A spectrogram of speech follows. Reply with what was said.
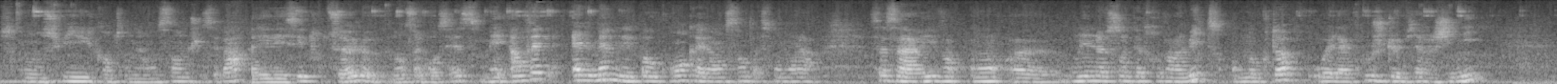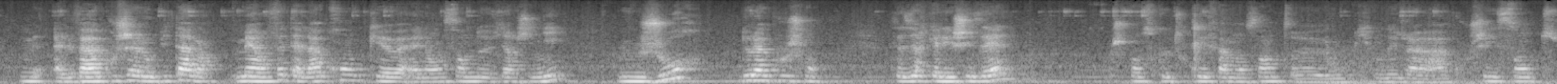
ce qu'on suit quand on est enceinte, je sais pas. Elle est laissée toute seule dans sa grossesse, mais en fait, elle-même n'est pas au courant qu'elle est enceinte à ce moment-là. Ça, ça arrive en 1988, euh, en octobre, où elle accouche de Virginie. Elle va accoucher à l'hôpital, hein. mais en fait, elle apprend qu'elle est enceinte de Virginie le jour de l'accouchement. C'est-à-dire qu'elle est chez elle, je pense que toutes les femmes enceintes euh, qui ont déjà accouché sentent,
